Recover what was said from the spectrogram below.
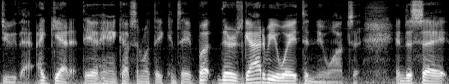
do that. I get it. They have handcuffs and what they can say, but there's got to be a way to nuance it and to say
